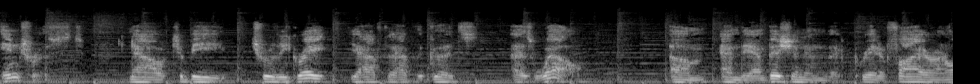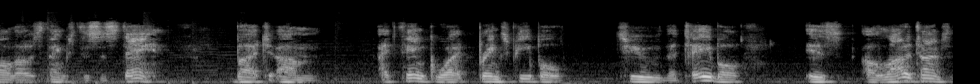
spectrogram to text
interest. Now, to be truly great, you have to have the goods as well, um, and the ambition and the creative fire and all those things to sustain. But um, I think what brings people to the table is a lot of times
